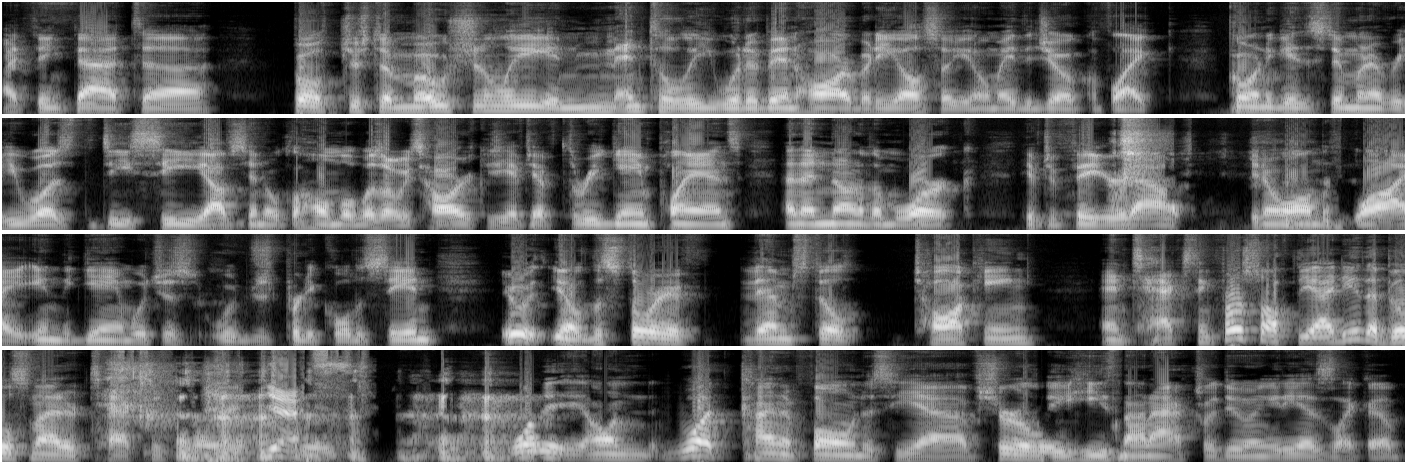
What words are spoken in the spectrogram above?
I think that uh, both just emotionally and mentally would have been hard, but he also, you know, made the joke of like going against him whenever he was the DC, obviously in Oklahoma, was always hard because you have to have three game plans and then none of them work. You have to figure it out, you know, on the fly in the game, which is which is pretty cool to see. And it was, you know, the story of them still talking and texting. First off, the idea that Bill Snyder texts yes. what on what kind of phone does he have? Surely he's not actually doing it. He has like a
